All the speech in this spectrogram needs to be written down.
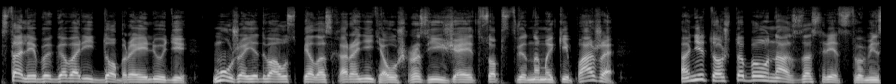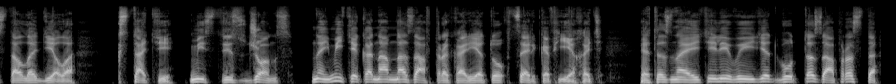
Стали бы говорить добрые люди, мужа едва успела схоронить, а уж разъезжает в собственном экипаже. А не то, чтобы у нас за средствами стало дело. Кстати, миссис Джонс, наймите-ка нам на завтра карету в церковь ехать». Это, знаете ли, выйдет будто запросто.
